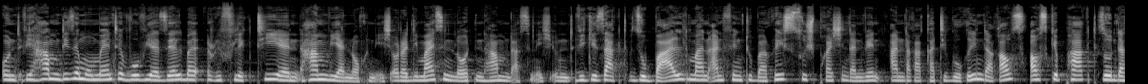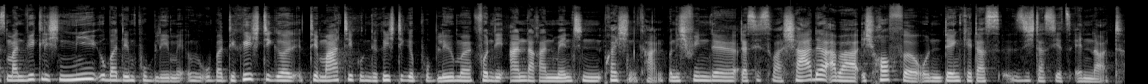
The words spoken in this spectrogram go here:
Und wir haben diese Momente, wo wir selber reflektieren, haben wir noch nicht. Oder die meisten Leute haben das nicht. Und wie gesagt, sobald man anfängt, über Riss zu sprechen, dann werden andere Kategorien daraus ausgepackt, so dass man wirklich nie über den Probleme, über die richtige Thematik und die richtige Probleme von den anderen Menschen sprechen kann. Und ich finde, das ist zwar schade, aber ich hoffe und denke, dass sich das jetzt ändert.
